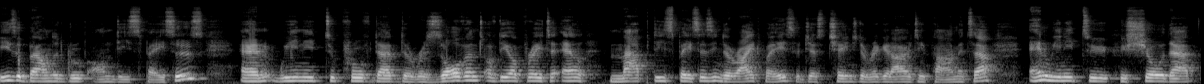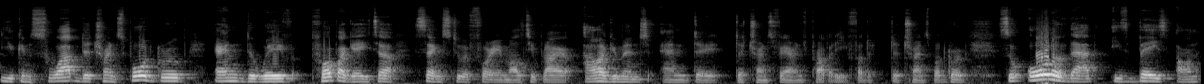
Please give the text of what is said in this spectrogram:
is a bounded group on these spaces and we need to prove that the resolvent of the operator L map these spaces in the right way, so just change the regularity parameter, and we need to show that you can swap the transport group and the wave propagator thanks to a Fourier multiplier argument and the, the transference property for the, the transport group. So all of that is based on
